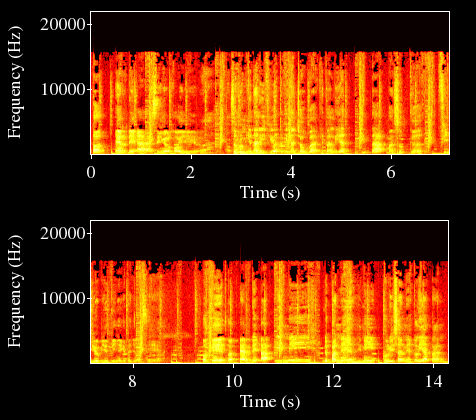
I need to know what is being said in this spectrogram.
tot RDA single coil. Wah, Sebelum kita review atau kita coba, kita lihat, kita masuk ke video beauty-nya kita jelasin. Oke, tot RDA ini depannya ya, ini tulisannya kelihatan.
